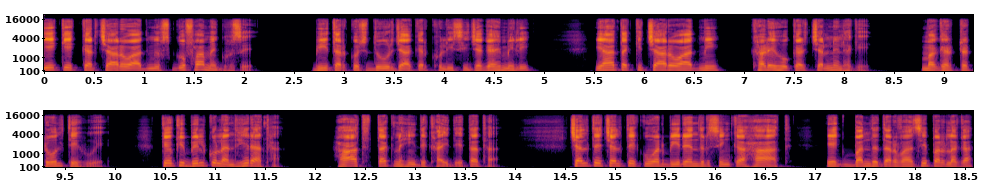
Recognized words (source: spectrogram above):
एक एक कर चारों आदमी उस गुफा में घुसे। भीतर कुछ दूर जाकर खुली सी जगह मिली। यहाँ तक कि चारों आदमी खड़े होकर चलने लगे, मगर टटोलते हुए, क्योंकि बिल्कुल अंधेरा था, हाथ तक नहीं दिखाई देता था। चलते चलते कुंवर बीरेंद्र सिंह का हाथ एक बंद दरवाजे पर लगा,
